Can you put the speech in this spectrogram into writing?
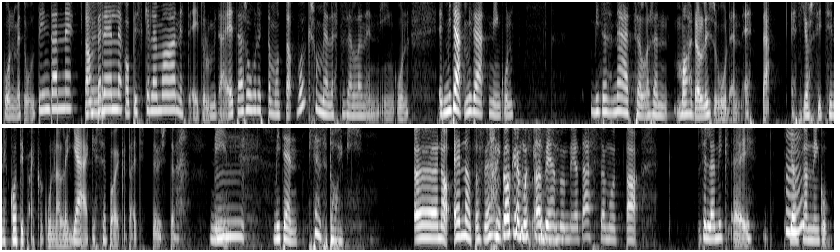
kun me tultiin tänne Tampereelle opiskelemaan, että ei tullut mitään etäsuhdetta, mutta voiko sun mielestä sellainen, niin kuin, että mitä, mitä, niin kuin, miten sä näet sellaisen mahdollisuuden, että, että jos sit sinne kotipaikkakunnalle jääkin se poika tai tyttöystävä, niin mm. Mm, miten, miten se toimii? öö, no en ole tosiaan kokemusasiantuntija tässä, mutta sillä miksi ei, Mm. jos on niinku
